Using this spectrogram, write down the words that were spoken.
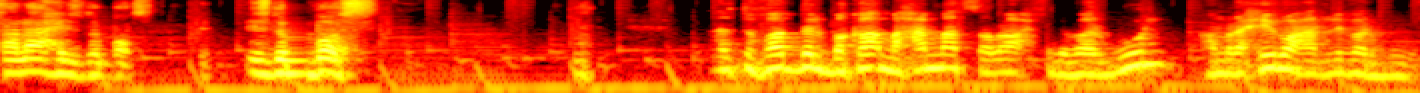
Salah is the boss. Is the boss. هل تفضل بقاء محمد صلاح في ليفربول ام رحيله عن ليفربول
